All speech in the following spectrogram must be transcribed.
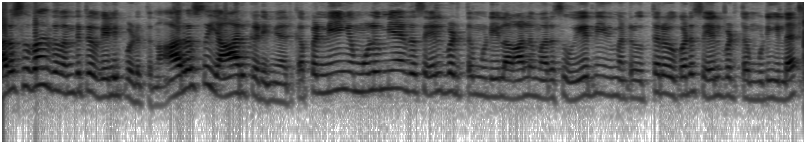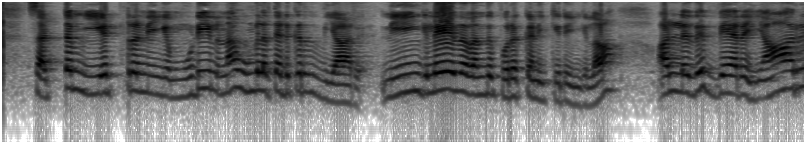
அரசு தான் இதை வந்துட்டு வெளிப்படுத்தணும். அரசு யாருக்கு அடிமையாக இருக்குது அப்போ நீங்கள் முழுமையாக இதை செயல்படுத்த முடியல ஆளும் அரசு உயர்நீதிமன்ற உத்தரவு கூட செயல்படுத்த முடியல சட்டம் இயற்ற நீங்கள் முடியலன்னா உங்களை தடுக்கிறது யார்? நீங்களே இதை வந்து புறக்கணிக்கிறீங்களா? அல்லது வேற யார்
